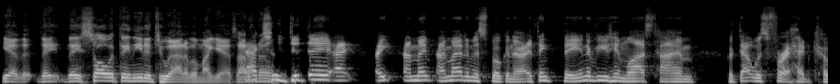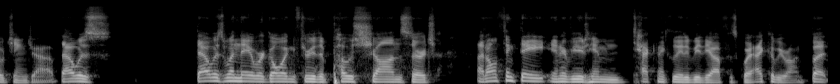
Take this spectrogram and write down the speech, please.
yeah, they they saw what they needed to out of him. I guess. I Actually, know. did they? I, I I might I might have misspoken there. I think they interviewed him last time but that was for a head coaching job. That was that was when they were going through the post Sean search. I don't think they interviewed him technically to be the office coordinator. I could be wrong, but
